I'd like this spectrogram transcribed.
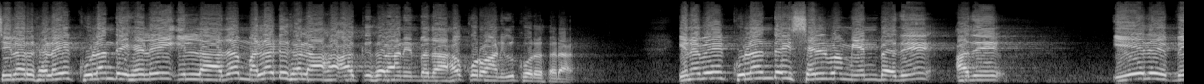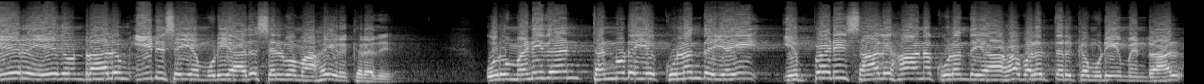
சிலர்களை குழந்தைகளே இல்லாத மலடுகளாக ஆக்குகிறான் என்பதாக குர்ஆனில் கூறுகிறான். எனவே குழந்தை செல்வம் என்பது அது ஏது வேறு ஏதொன்றாலும் ஈடு செய்ய முடியாத செல்வமாக இருக்கிறது. ஒரு மனிதன் தன்னுடைய குழந்தையை எப்படி சாலிகான குழந்தையாக வளர்த்தெடுக்க முடியும் என்றால்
